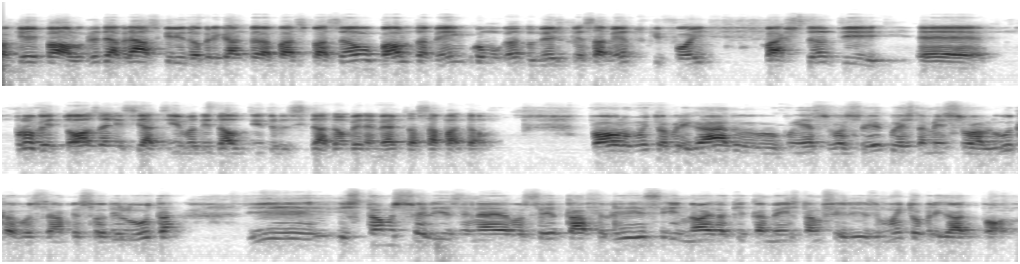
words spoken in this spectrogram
Ok, Paulo. Grande abraço, querido. Obrigado pela participação. O Paulo também comungando do mesmo pensamento, que foi bastante é, proveitosa a iniciativa de dar o título de cidadão benemérito a Sapatão. Paulo, muito obrigado. Eu conheço você, conheço também sua luta. Você é uma pessoa de luta. E estamos felizes, né? Você está feliz e nós aqui também estamos felizes. Muito obrigado, Paulo.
